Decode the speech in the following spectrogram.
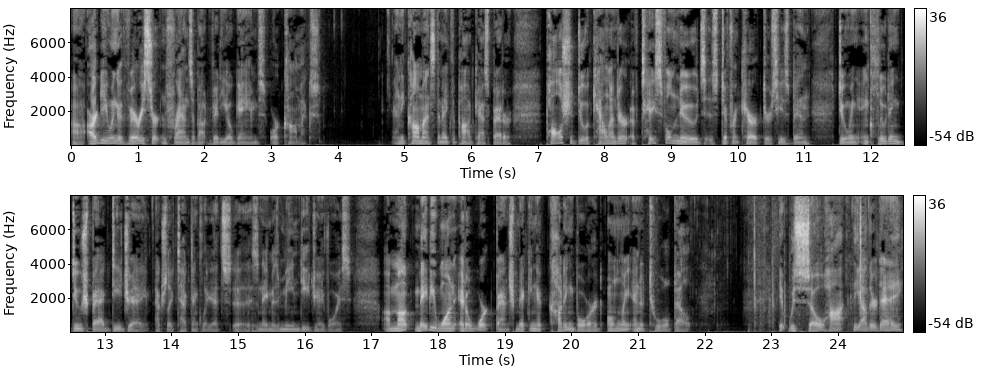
Uh, arguing with very certain friends about video games or comics. Any comments to make the podcast better? Paul should do a calendar of tasteful nudes as different characters he's been doing, including douchebag DJ. Actually, technically, it's, uh, his name is Mean DJ Voice. Uh, maybe one at a workbench making a cutting board only in a tool belt. It was so hot the other day.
